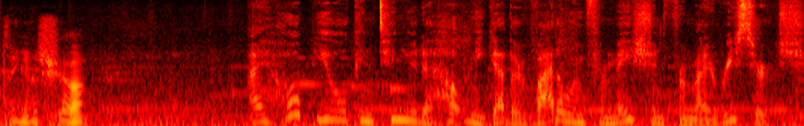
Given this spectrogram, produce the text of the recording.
thing a shot. I hope you will continue to help me gather vital information for my research.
